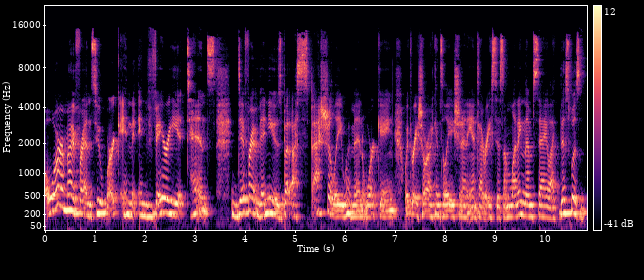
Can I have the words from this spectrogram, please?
Or my friends who work in in very tense different venues but especially women working with racial reconciliation and anti-racism letting them say like this was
